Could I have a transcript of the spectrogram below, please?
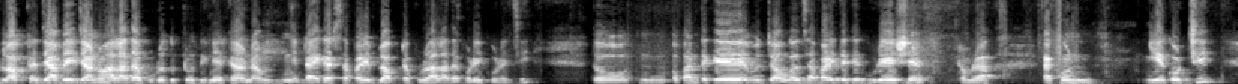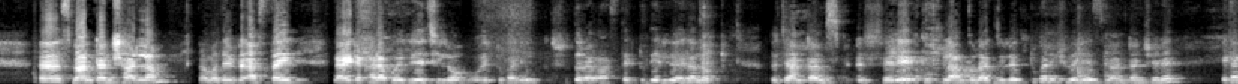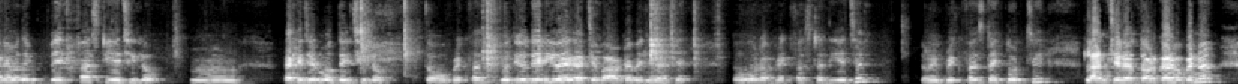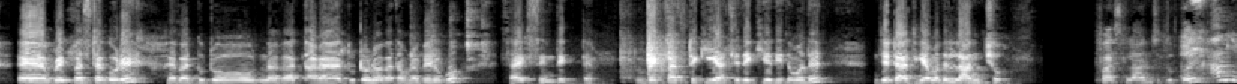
ব্লগটা যাবেই, জানো, আলাদা পুরো দুটো দিনের, কারণ টাইগার সাফারি ব্লগটা পুরো আলাদা করেই করেছি। তো ওখান থেকে জঙ্গল সাফারি থেকে ঘুরে এসে আমরা এখন ইয়ে করছি স্নান টান সারলাম। আমাদের রাস্তায় গাড়িটা খারাপ হয়ে গিয়েছিল, ও একটুখানি, সুতরাং আসতে একটু দেরি হয়ে গেল। তো চান টান সেরে, খুব ক্লান্ত লাগছিল, একটুখানি শুয়ে নিয়ে স্নান টান সেরে। এখানে আমাদের ব্রেকফাস্ট ইয়ে ছিল প্যাকেজের মধ্যেই ছিল। তো ব্রেকফাস্ট যদিও দেরি হয়ে গেছে বারোটা বেজে গেছে তো ওরা ব্রেকফাস্টটা দিয়েছে। তো এই ব্রেকফাস্টটাই করছি। লাঞ্চের আর দরকার হবে না। ব্রেকফাস্টটা করে এবার দুটো নাগাদ আর দুটো নাগাদ আমরা বেরোবো সাইট সিন দেখতে। তো ব্রেকফাস্টে কি আছে দেখিয়ে দিই তোমাদের যেটা আজকে আমাদের লাঞ্চও ফার্স্ট লাঞ্চ দুটোই। আমি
